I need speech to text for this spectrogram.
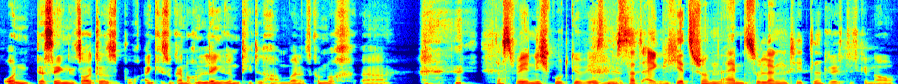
Und deswegen sollte das Buch eigentlich sogar noch einen längeren Titel haben, weil es kommt noch äh, das wäre nicht gut gewesen. Es hat eigentlich jetzt schon einen zu langen Titel. Richtig, genau.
